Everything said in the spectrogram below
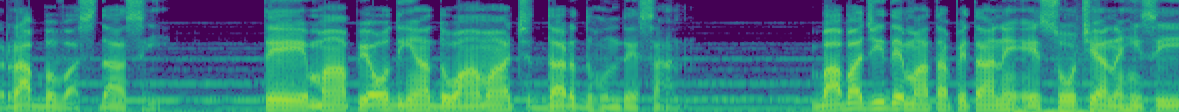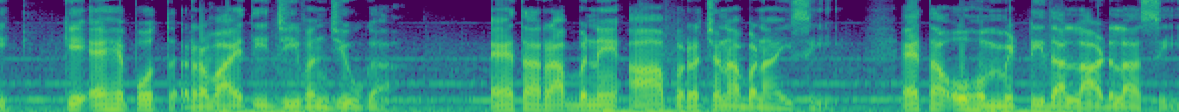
ਰੱਬ ਵਸਦਾ ਸੀ ਤੇ ਮਾਂ ਪਿਓ ਦੀਆਂ ਦੁਆਵਾਂ 'ਚ ਦਰਦ ਹੁੰਦੇ ਸਨ। ਬਾਬਾ ਜੀ ਦੇ ਮਾਤਾ-ਪਿਤਾ ਨੇ ਇਹ ਸੋਚਿਆ ਨਹੀਂ ਸੀ ਕਿ ਇਹ ਪੁੱਤ ਰਵਾਇਤੀ ਜੀਵਨ ਜੀਊਗਾ। ਇਹ ਤਾਂ ਰੱਬ ਨੇ ਆਪ ਰਚਨਾ ਬਣਾਈ ਸੀ। ਇਹ ਤਾਂ ਉਹ ਮਿੱਟੀ ਦਾ ਲਾਡਲਾ ਸੀ,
